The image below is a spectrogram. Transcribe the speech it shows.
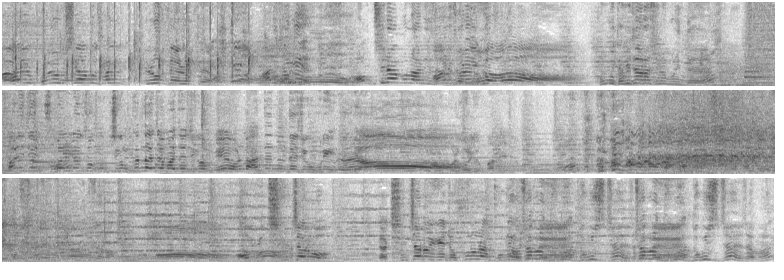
아유, 고영 씨하고 사귀, 일로 오세요, 일로 오세요. 아니 저기 엄친아 분 아니세요? 아니? 그러니까. 공부 되게 잘하시는 분인데. 아니, 이제 주말 연속곡 지금 끝나자마자 지금 예, 얼마 안 됐는데 지금 우리. 야 얼굴 요만해 어, 어, 이거 진짜로. 야, 진짜로 이게 좀 훈훈한 두분 여자분 오셨네. 누구 누구시죠? 여자분 그러네. 누구 누구시죠? 여자분은?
